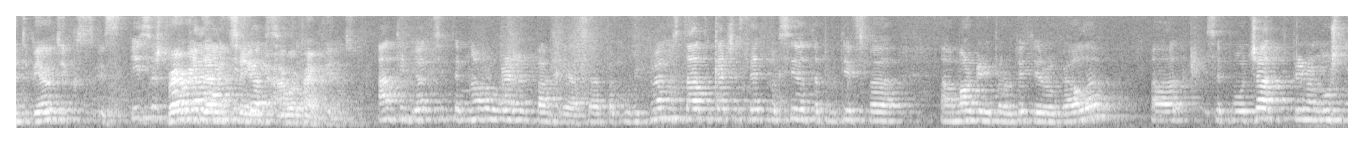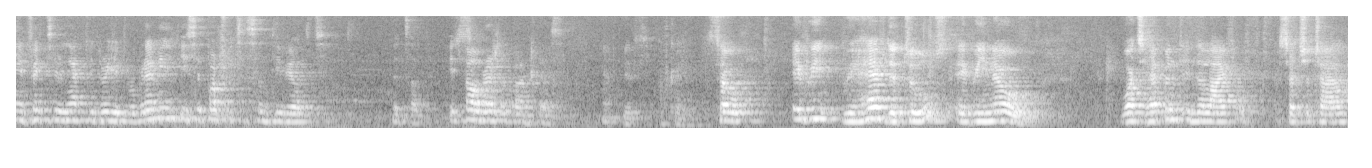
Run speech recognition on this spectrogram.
Antibiotics is И също very така damaging антибиотиците. our pancreas. Антибиотиците много увреждат панкреаса, а пък обикновено става така, че след вакцината против а, а, морбили паротит и рубеола а, се получават, примерно, ушни инфекции или някакви други проблеми и се почват с антибиотици децата. И това уврежда панкреаса. Yes. Okay. So if we, we have the tools, if we know what's happened in the life of such a child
